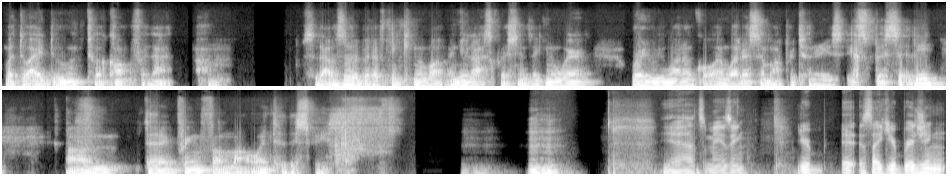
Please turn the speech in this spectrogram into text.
What do I do to account for that? Um, so that was a little bit of thinking about in your last questions, like, you know, where where do we want to go and what are some opportunities explicitly um, that I bring from Ma'o into this space. Mm-hmm. Mm-hmm. Yeah, that's amazing. You're it's like you're bridging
